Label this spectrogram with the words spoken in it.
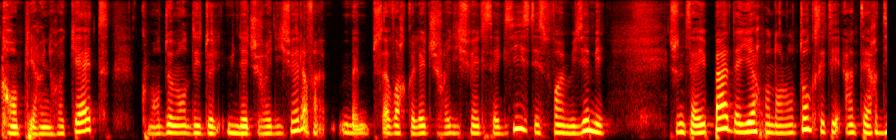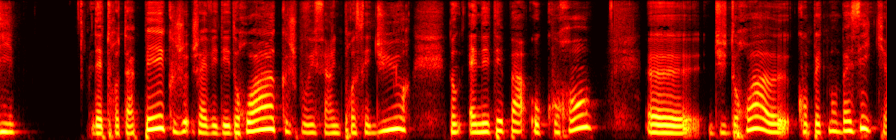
remplir une requête, comment demander de, une aide juridictionnelle, enfin même savoir que l'aide juridictionnelle ça existe. Et souvent, disait, mais je ne savais pas d'ailleurs pendant longtemps que c'était interdit d'être tapée, que j'avais des droits, que je pouvais faire une procédure. Donc, elle n'était pas au courant euh, du droit euh, complètement basique.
